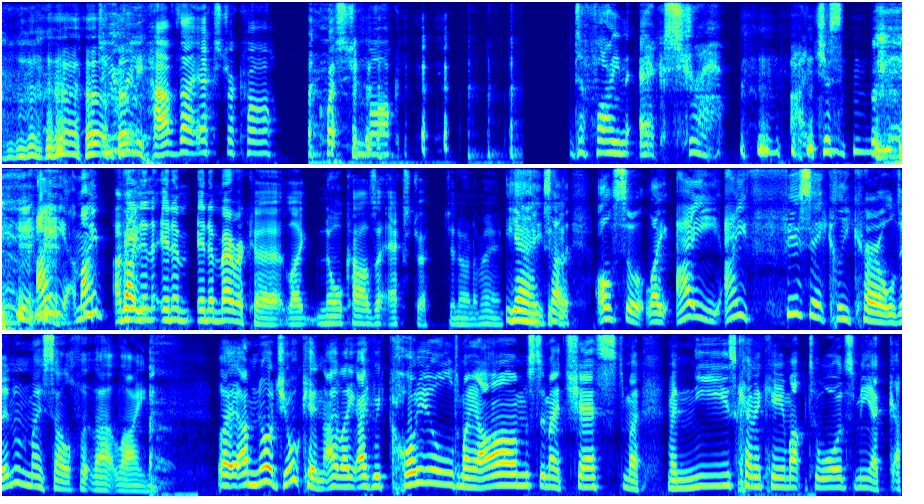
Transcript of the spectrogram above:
Do you really have that extra car? Question mark. Define extra. I just, I my I right, mean, in in in America, like no cars are extra. Do you know what I mean? Yeah, exactly. also, like I I physically curled in on myself at that line. Like I'm not joking. I like I recoiled my arms to my chest, my my knees kind of came up towards me. I, I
